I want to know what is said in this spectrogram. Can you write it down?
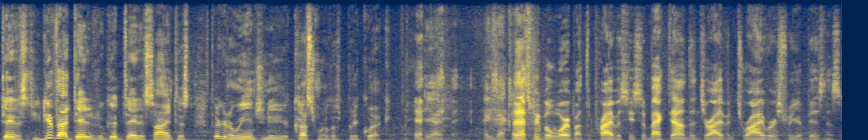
data, you give that data to a good data scientist, they're going to re-engineer your customer list pretty quick. yeah, exactly. And that's what people worry about, the privacy. So back down to the drive drivers for your business.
